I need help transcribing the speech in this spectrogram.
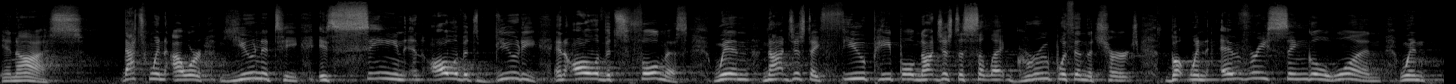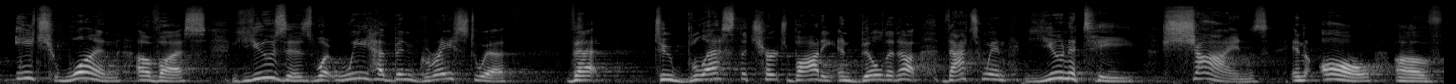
in us. That's when our unity is seen in all of its beauty and all of its fullness. When not just a few people, not just a select group within the church, but when every single one, when each one of us uses what we have been graced with that to bless the church body and build it up, that's when unity shines in all of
